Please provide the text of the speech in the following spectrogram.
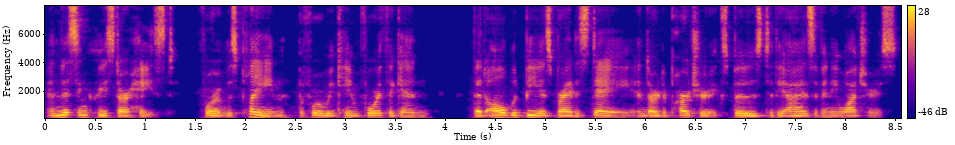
and this increased our haste, for it was plain, before we came forth again, that all would be as bright as day, and our departure exposed to the eyes of any watchers.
